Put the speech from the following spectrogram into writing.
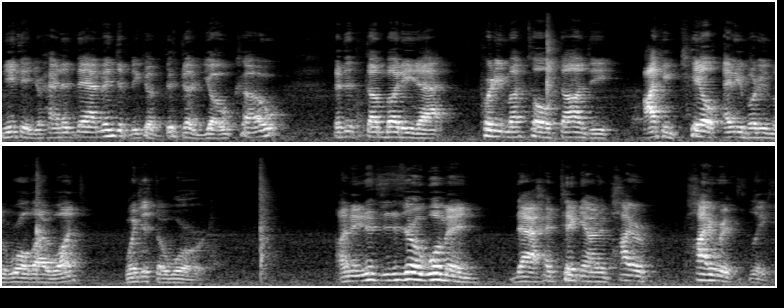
needing your head damaged because this is Yonko. This is somebody that pretty much told Sanji, I can kill anybody in the world I want with just a word. I mean, this, this is a woman that had taken out an entire pirate fleet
